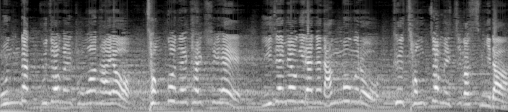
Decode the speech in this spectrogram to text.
온갖 구정을 동원하여 정권을 탈취해 이재명이라는 악몽으로 그 정점을 찍었습니다.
